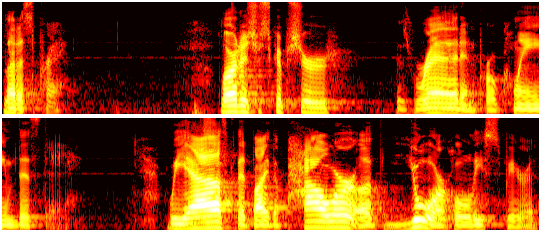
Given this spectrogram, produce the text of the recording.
Let us pray. Lord, as your scripture is read and proclaimed this day, we ask that by the power of your Holy Spirit,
